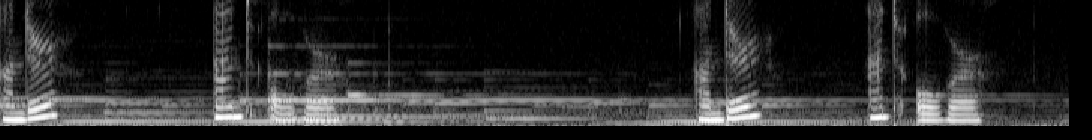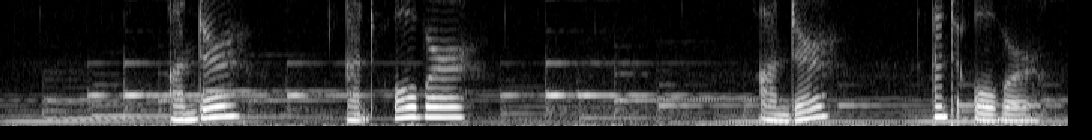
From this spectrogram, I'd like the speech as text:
under and over, under and over, under and over, under and over.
